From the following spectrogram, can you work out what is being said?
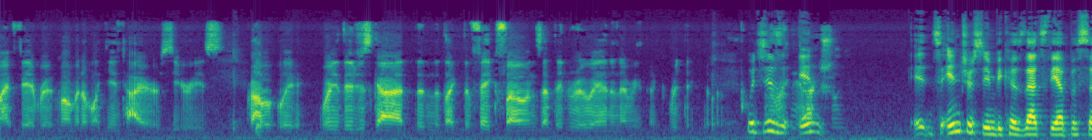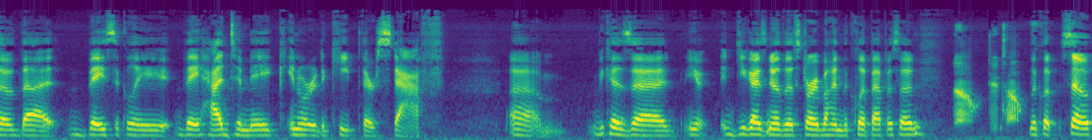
my favorite moment of like the entire series, probably, where they just got the, like the fake phones that they drew in and everything, ridiculous. which is in, actually, it's interesting because that's the episode that basically they had to make in order to keep their staff. Um, because uh, you, do you guys know the story behind the clip episode? No, do tell. the clip. So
